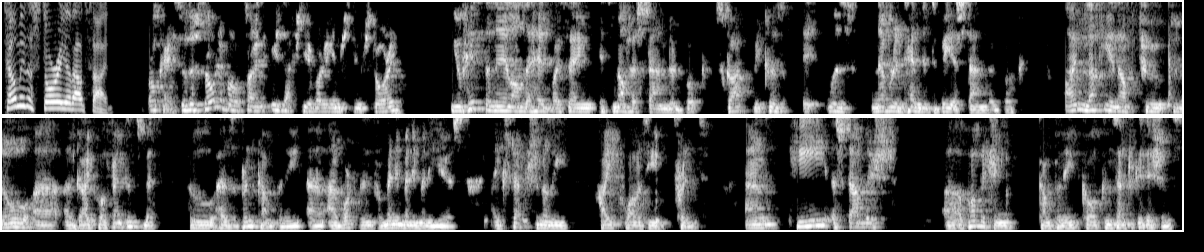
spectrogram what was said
tell me the story of Outside. Okay, so the story of Outside is actually a very interesting story. You've hit the nail on the head by saying it's not a standard book, Scott, because it was never intended to be a standard book. I'm lucky enough to, to know uh, a guy called Fenton Smith, who has a print company. Uh, I've worked with him for many, many, many years. Exceptionally high quality print. And he established uh, a publishing company called Concentric Editions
